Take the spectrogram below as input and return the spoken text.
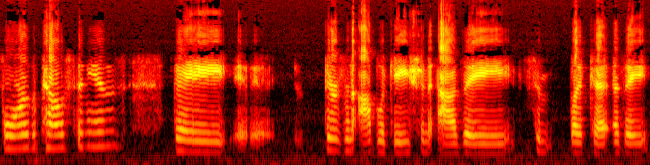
for the Palestinians, they there's an obligation as a like a, as a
